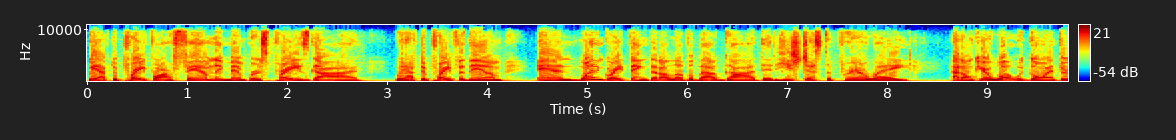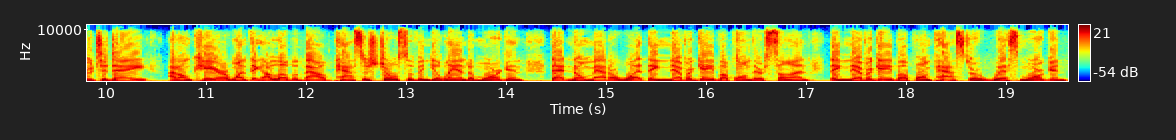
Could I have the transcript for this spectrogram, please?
We have to pray for our family members. Praise God. We have to pray for them. And one great thing that I love about God, that he's just a prayer away. I don't care what we're going through today. I don't care. One thing I love about Pastors Joseph and Yolanda Morgan, that no matter what, they never gave up on their son. They never gave up on Pastor Wes Morgan.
